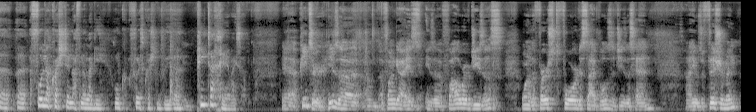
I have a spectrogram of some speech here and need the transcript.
uh, uh, question afna lagi. One First question for you. Uh, Peter Khair, Baisab. Yeah, Peter. He's a, um, a fun guy. He's, he's a follower of Jesus, one of the first four disciples that Jesus had. Uh, he was a fisherman,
